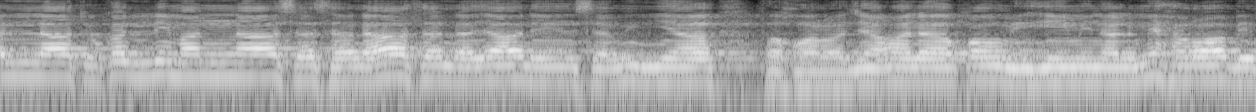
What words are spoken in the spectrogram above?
ألا تكلم الناس ثلاث ليال سويا. فخرج على قومه من المحراب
